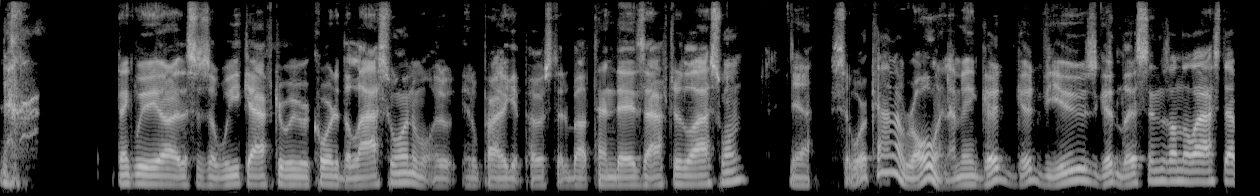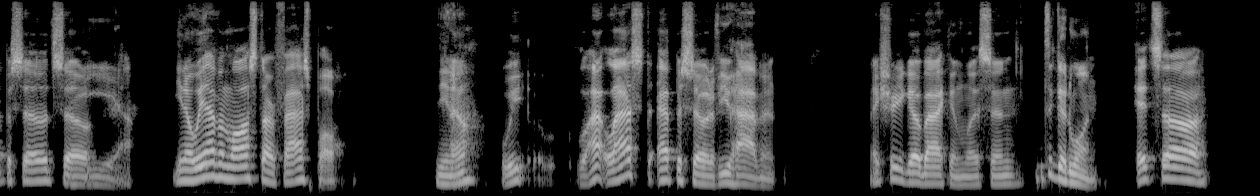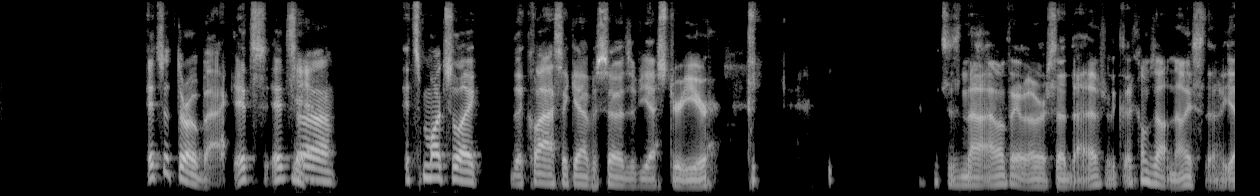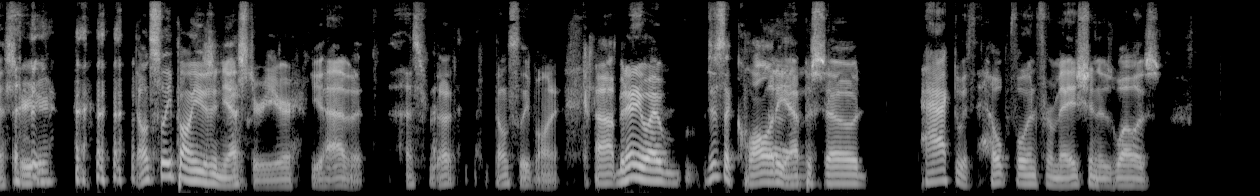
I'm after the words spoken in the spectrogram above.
I think we uh this is a week after we recorded the last one, and it'll, it'll probably get posted about ten days after the last one. Yeah. So we're kind of rolling. I mean, good good views, good listens on the last episode. So yeah. you know, we haven't lost our fastball. You know, we last episode. If you haven't, make sure you go back and listen. It's a good one. It's a it's a throwback. It's it's Yeah. uh it's much like the classic episodes of yesteryear. Which is not. I don't think I've ever said that. That comes out nice though. Yesteryear. don't sleep on using yesteryear. if You have it. That's that, don't sleep on it. Uh, but anyway, just a quality Oh, episode, packed with helpful information as well as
